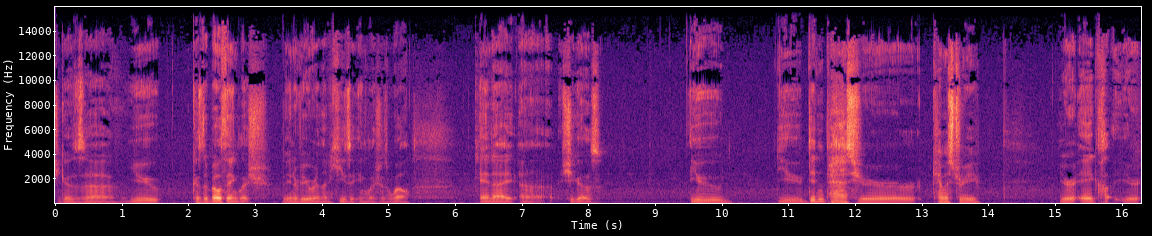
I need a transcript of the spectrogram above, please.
she goes, uh, you, because they're both English, the interviewer and then he's English as well. And I, uh, she goes, you, you didn't pass your chemistry, your A, your,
